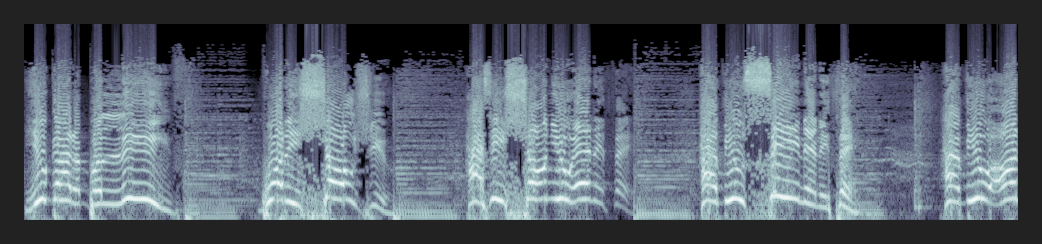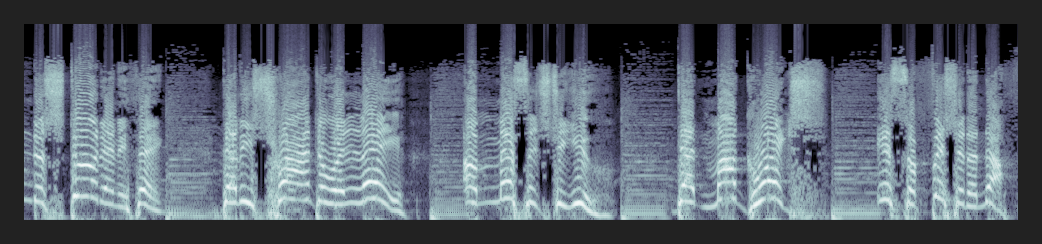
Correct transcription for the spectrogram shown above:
You got to believe what he shows you. Has he shown you anything? Have you seen anything? Have you understood anything that he's trying to relay a message to you that my grace is sufficient enough?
